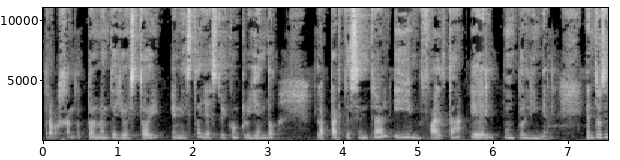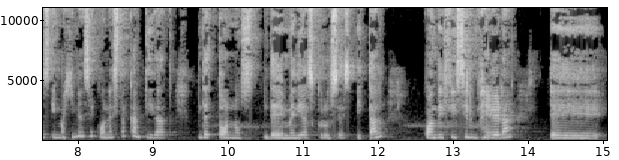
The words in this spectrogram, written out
trabajando. Actualmente yo estoy en esta, ya estoy concluyendo la parte central y me falta el punto lineal. Entonces, imagínense con esta cantidad de tonos de medias cruces y tal, cuán difícil me era eh,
